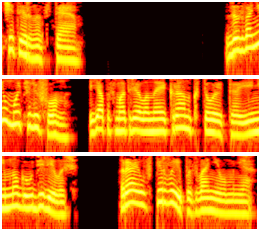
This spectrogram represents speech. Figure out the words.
14. Зазвонил мой телефон. Я посмотрела на экран, кто это, и немного удивилась. Райл впервые позвонил мне.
